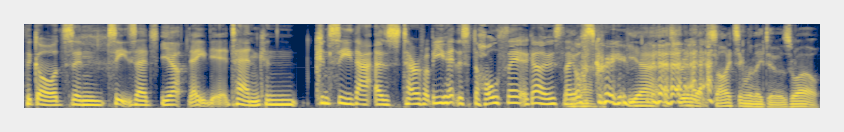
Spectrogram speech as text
the gods in seat Z Yeah. eight, ten can can see that as terrifying. But you hit this, the whole theatre goes, they all scream. Yeah, it's really exciting when they do as well.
